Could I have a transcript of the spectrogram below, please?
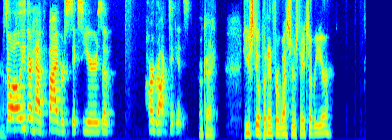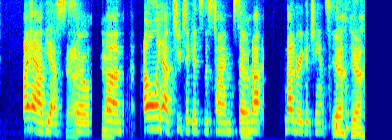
Yeah. So I'll either have five or six years of Hardrock tickets. Okay. Do you still put in for Western States every year? I have, yes. Yeah. So yeah. um, I only have two tickets this time, so not not a very good chance. yeah, yeah.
